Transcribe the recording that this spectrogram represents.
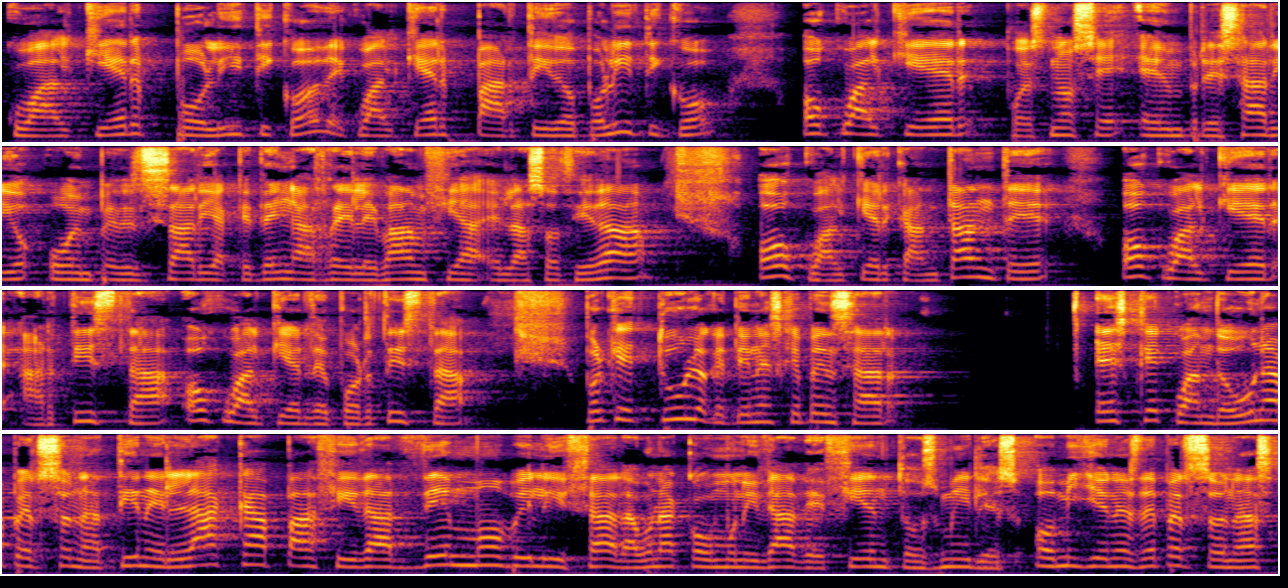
cualquier político de cualquier partido político o cualquier, pues no sé, empresario o empresaria que tenga relevancia en la sociedad, o cualquier cantante, o cualquier artista, o cualquier deportista. Porque tú lo que tienes que pensar es que cuando una persona tiene la capacidad de movilizar a una comunidad de cientos, miles o millones de personas,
